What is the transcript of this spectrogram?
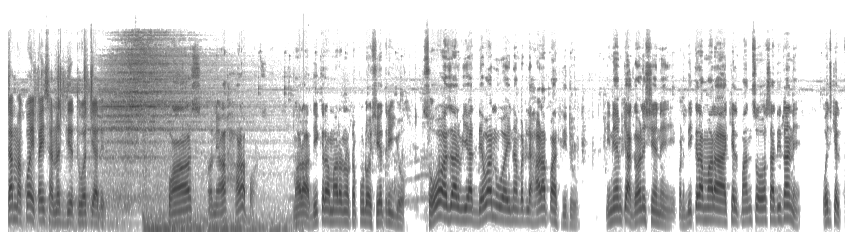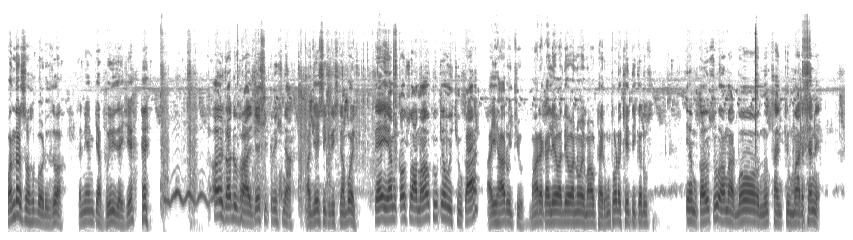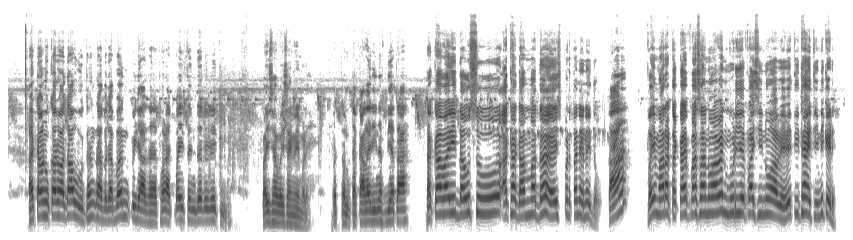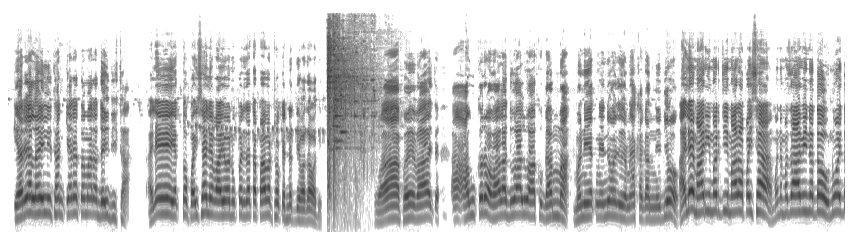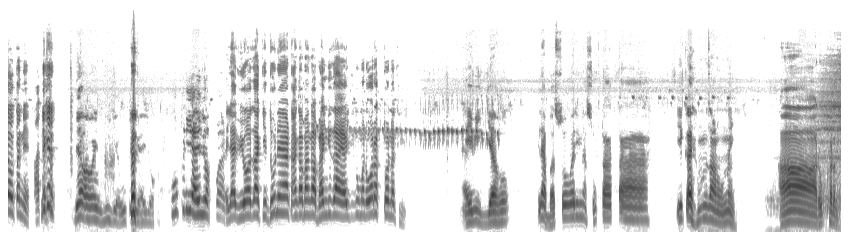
ગામમાં કોઈ પૈસા નથી દેતું અત્યારે. પાંચ અને આ સાડા પાંચ. મારા દીકરા મારાનો ટપુડો છેતરી ગયો. સો હજાર વ્યાજ દેવાનું હોય એના બદલે સાડા પાંચ દીધું. એને એમ ક્યાં ગણશે નહીં. પણ દીકરા મારા આખેલ પાંચસો ઓછા દીધા ને ઓછખેલ પંદરસો હબડું જો. તને એમ ક્યાં ભૂલી જાય છે હે? અરે જાડુભાઈ જય શ્રી કૃષ્ણ. આ જય શ્રી કૃષ્ણ બોલ. તે એમ કહું છું આ માવઠું કેવું થયું કા? આ એ સારું થયું. મારે કાંઈ લેવા દેવા ન હોય માવઠાર હું થોડો ખેતી કરું છું. એમ કહું છું અમારે બહુ નુકસાન થયું મારે છે ને. હટાણું કરવા જાવું ધંધા બધા બંધ પીડ્યા છે. થોડાક પૈસાની જરૂર હતી. પૈસા પૈસા નહીં મળે. પણ તમે ટકાવારી નથી દેતા? ટકાવારી દઉં છું આખા ગામમાં દઈશ પણ તને નહીં દઉં. કા? ભાઈ મારા ટકાય પાસા નો આવે ને મૂડીએ પાછી નો આવે. વેતી થાયથી નીકળે. ક્યારે લઈ લીધા ને ક્યારે તમારા દઈ દીધા? અલે એક તો પૈસા લેવા આવ્યો અને ઉપર જતા પાવર ઠોકે નથી દેવા જવા દે. વાહ ભાઈ વાહ. આવું કરો વાલા દુવાલું આખું ગામમાં. મને એક ને નો આખા ગામ ને દો. અલે મારી મરજી મારા પૈસા. મને મજા આવી ન દઉં નોય દઉં તને. નીકળ. દેવા હોય બીજે ઉપડી આયલો. ઉપડી આયલો પણ. એટલે વ્યોજા કીધું ને ટાંગા બાંગા ભાંગી જાય હજી તું મને ઓળખતો નથી. આવી ગયા હો. એટલે બસો વારીના છૂટા હતા. એ કઈ સમજાણું નહીં. હા રૂખડ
